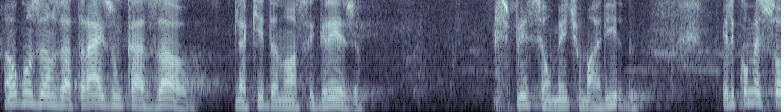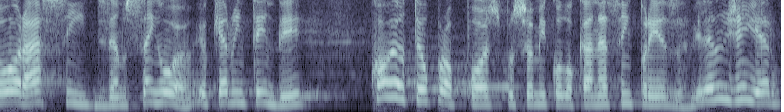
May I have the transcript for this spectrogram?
Alguns anos atrás, um casal aqui da nossa igreja, especialmente o marido, ele começou a orar assim, dizendo: Senhor, eu quero entender qual é o teu propósito para o Senhor me colocar nessa empresa. Ele era um engenheiro,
